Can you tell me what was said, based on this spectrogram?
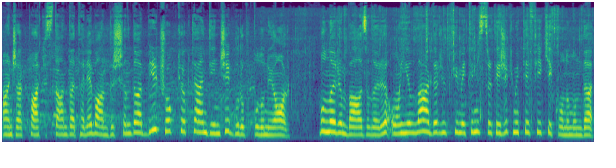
Ancak Pakistan'da Taliban dışında birçok kökten dinci grup bulunuyor. Bunların bazıları on yıllardır hükümetin stratejik müttefiki konumunda.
